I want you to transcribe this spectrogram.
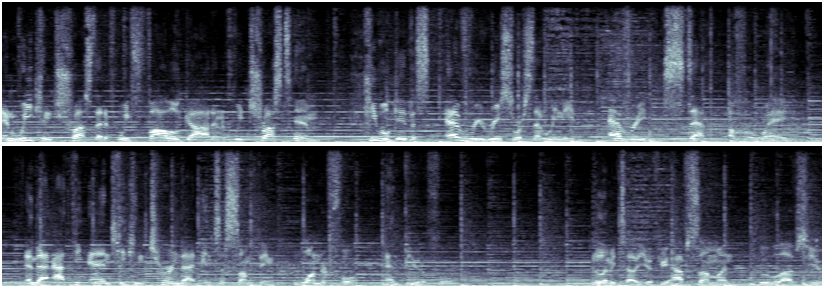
And we can trust that if we follow God and if we trust Him, He will give us every resource that we need every step of the way. And that at the end, He can turn that into something wonderful and beautiful. And let me tell you, if you have someone who loves you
